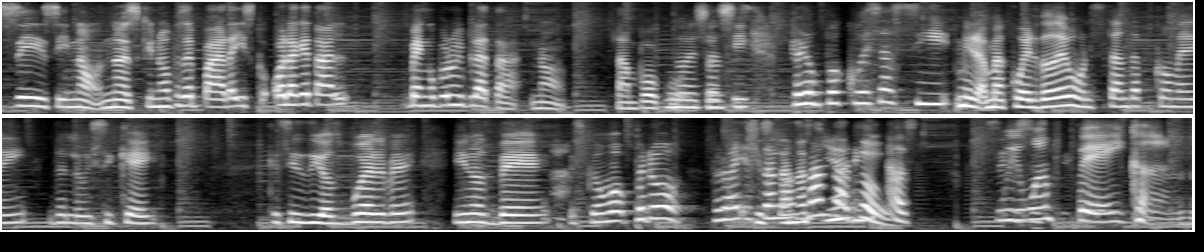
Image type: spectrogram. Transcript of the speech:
sí, sí, no, no es que uno se para y es como, hola, ¿qué tal? Vengo por mi plata. No, tampoco. No es así. Pero un poco es así. Mira, me acuerdo de un stand-up comedy de Louis C.K. Que si Dios vuelve y nos ve, es como, pero, pero ahí ¿Qué están, están las haciendo? mandarinas. Sí, We sí, want sí. bacon.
